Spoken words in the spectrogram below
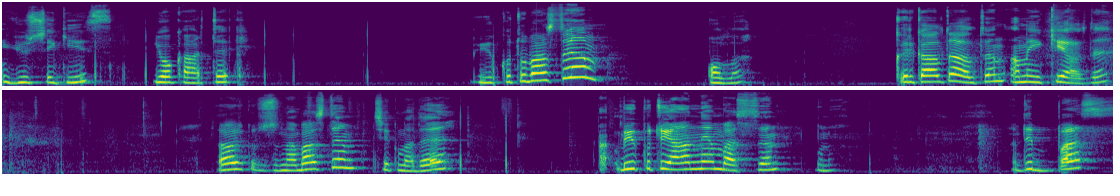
108. Yok artık. Büyük kutu bastım. Allah. 46 altın ama 2 yazdı. Savaş kutusuna bastım. Çıkmadı. Büyük kutuya annem bassın. Bunu. Hadi bas.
